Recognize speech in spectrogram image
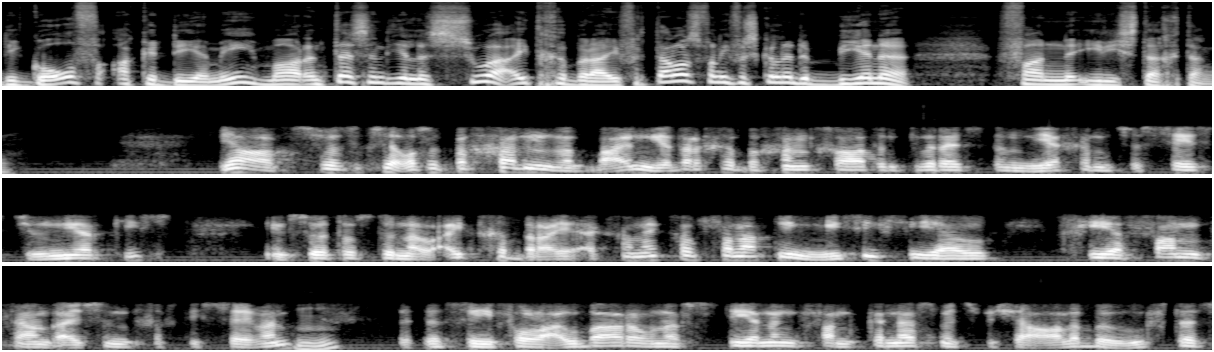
die golf akademie, maar intussen het jy so uitgebrei. Vertel ons van die verskillende bene van hierdie stigting. Ja, soos ek sê, ons het begin met baie nederige begin gehad in 2009 met so 6 juniortjies en so het ons toe nou uitgebrei. Ek gaan net gou vanaf die missie vir jou gee van Foundation 57. Mm -hmm. Dit is die volhoubare ondersteuning van kinders met spesiale behoeftes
